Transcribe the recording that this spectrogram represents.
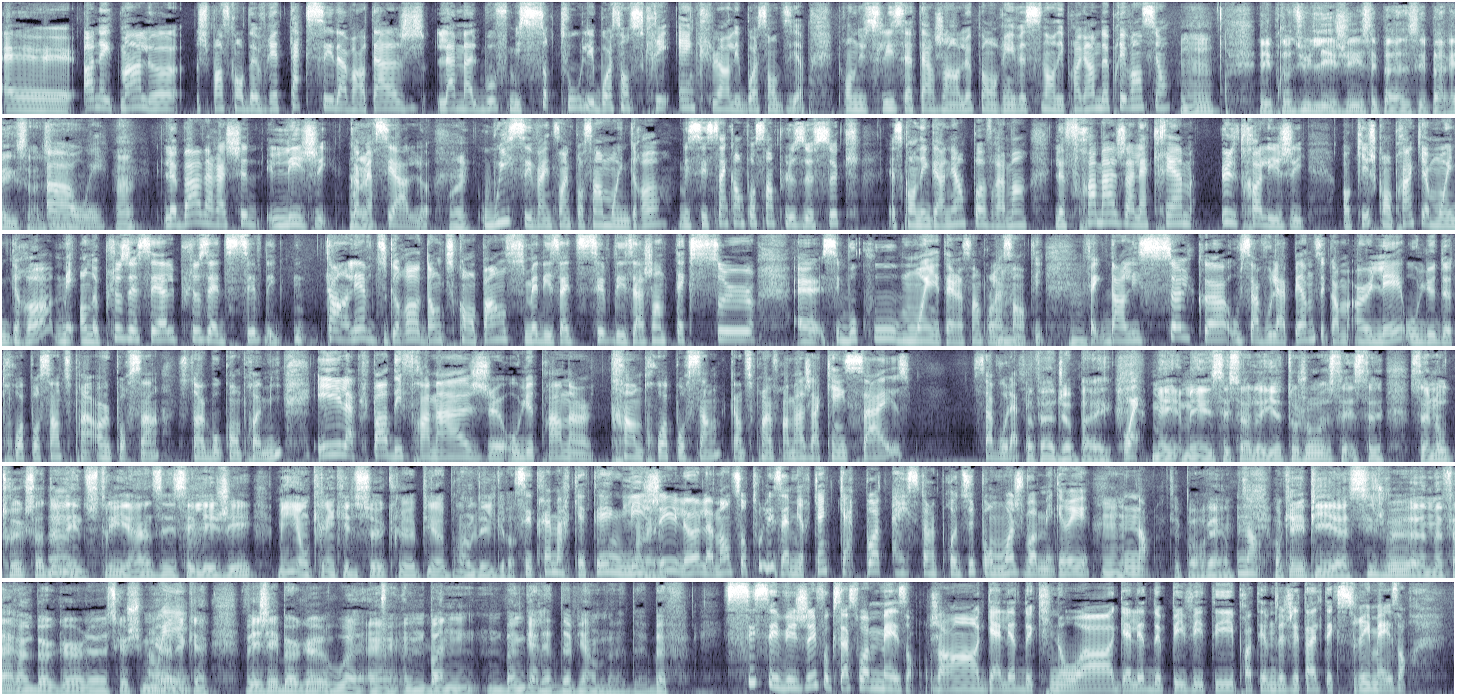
Euh, honnêtement là, je pense qu'on devrait taxer davantage la malbouffe, mais surtout les boissons sucrées, incluant les boissons diète. Puis on utilise cet argent-là puis on réinvestit dans des programmes de prévention. Mhm. Les produits légers, c'est pas, c'est pareil, ça. ça. Ah oui. Hein? Le beurre d'arachide léger, Ouais. commercial, là. Ouais. Oui, c'est 25% moins de gras, mais c'est 50% plus de sucre. Est-ce qu'on est gagnant? Pas vraiment. Le fromage à la crème ultra léger. OK, je comprends qu'il y a moins de gras, mais on a plus de sel, plus d'additifs. Des... T'enlèves du gras, donc tu compenses, tu mets des additifs, des agents de texture. Euh, c'est beaucoup moins intéressant pour la santé. Fait que dans les seuls cas où ça vaut la peine, c'est comme un lait, au lieu de 3% tu prends 1% C'est un beau compromis. Et la plupart des fromages, euh, au lieu de prendre un 33% quand tu prends un fromage à 15-16, ça vaut la peine. Ça fait un job pareil. Ouais. Mais mais c'est ça là, il y a toujours c'est un autre truc ça de Mm. l'industrie hein, c'est léger mais ils ont craqué le sucre euh, puis euh, pour enlever le gras. C'est très marketing. Léger, là, le monde, surtout les Américains, capotent. Hey, c'est un produit pour moi, je vais maigrir. Non. C'est pas vrai. Hein? Non. OK, puis euh, si je veux euh, me faire un burger là, est-ce que je suis mieux Oui. avec un VG burger ou euh, un- une bonne une bonne galette de viande euh, de bœuf? Si c'est végé, il faut que ça soit maison. Genre galette de quinoa, galette de PVT, protéines végétales texturées maison.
